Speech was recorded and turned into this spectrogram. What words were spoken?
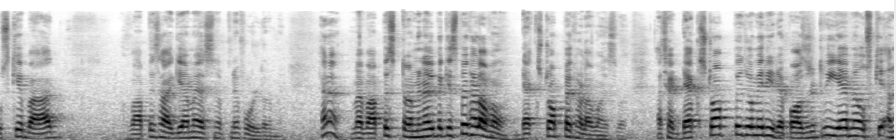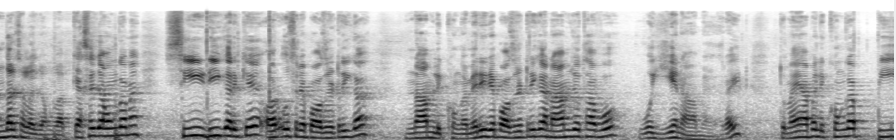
उसके बाद वापस आ गया मैं अपने फोल्डर में। है ना? मैं वापस टर्मिनल पे किस पे खड़ा हुआ हूँ? डेस्कटॉप पे खड़ा हुआ इस वक्त। अच्छा डेस्कटॉप पे जो मेरी रिपोजिटरी है मैं उसके अंदर चला जाऊँगा। कैसे जाऊँगा मैं? सी डी करके और उस रिपोजिटरी का नाम लिखूँगा। मेरी रिपोजिटरी का नाम जो था वो वो ये नाम है राइट तो मैं यहाँ पे लिखूँगा पी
